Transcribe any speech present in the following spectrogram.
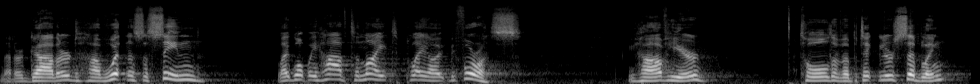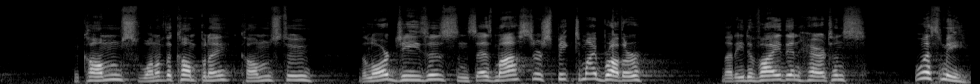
that are gathered have witnessed a scene like what we have tonight play out before us. You have here told of a particular sibling who comes, one of the company, comes to the Lord Jesus and says, Master, speak to my brother that he divide the inheritance with me.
